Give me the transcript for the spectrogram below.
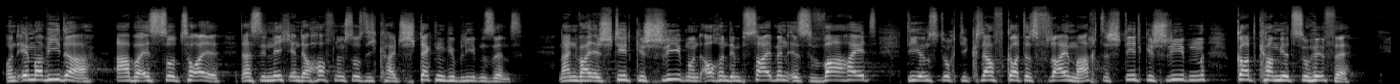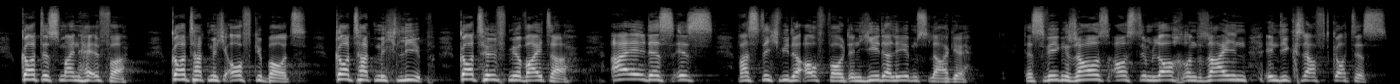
Und immer wieder, aber ist so toll, dass sie nicht in der Hoffnungslosigkeit stecken geblieben sind, Nein, weil es steht geschrieben und auch in den Psalmen ist Wahrheit, die uns durch die Kraft Gottes frei macht. Es steht geschrieben, Gott kam mir zu Hilfe. Gott ist mein Helfer. Gott hat mich aufgebaut. Gott hat mich lieb. Gott hilft mir weiter. All das ist, was dich wieder aufbaut in jeder Lebenslage. Deswegen raus aus dem Loch und rein in die Kraft Gottes.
